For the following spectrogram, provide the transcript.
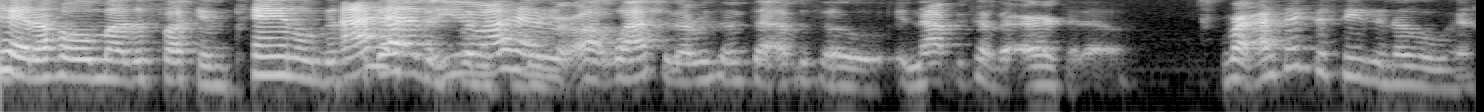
didn't- had a whole motherfucking panel I discussion. haven't. You know, I haven't bitch. uh, watched it ever since that episode, and not because of Erica though. Right, I think the season over with.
